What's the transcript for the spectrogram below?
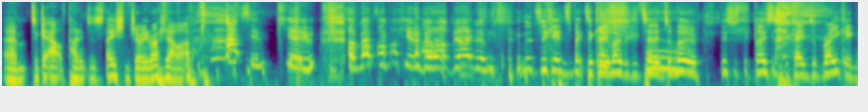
um, to get out of Paddington Station during rush hour. A massive queue. A massive queue built up behind him. The ticket inspector came over to tell him to move. This was the closest he came to breaking.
